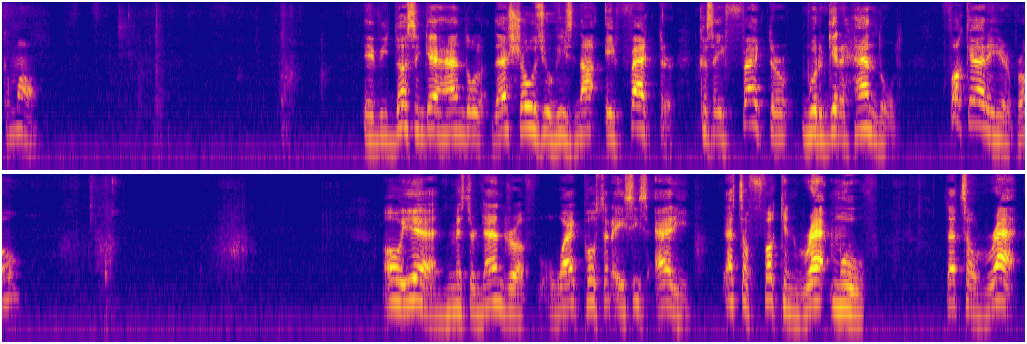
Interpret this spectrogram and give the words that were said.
Come on. If he doesn't get handled, that shows you he's not a factor. Because a factor would get handled. Fuck out of here, bro. Oh yeah, Mr. Dandruff. Wack posted AC's Addy. That's a fucking rat move. That's a rat.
